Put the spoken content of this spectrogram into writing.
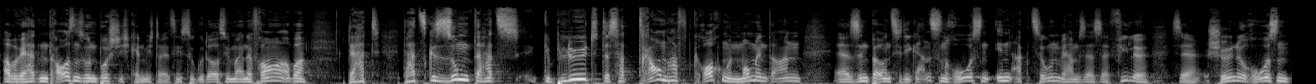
Aber wir hatten draußen so einen Busch, ich kenne mich da jetzt nicht so gut aus wie meine Frau, aber der hat, da hat's gesummt, da hat's geblüht, das hat traumhaft gerochen und momentan äh, sind bei uns hier die ganzen Rosen in Aktion. Wir haben sehr, sehr viele, sehr schöne Rosen.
